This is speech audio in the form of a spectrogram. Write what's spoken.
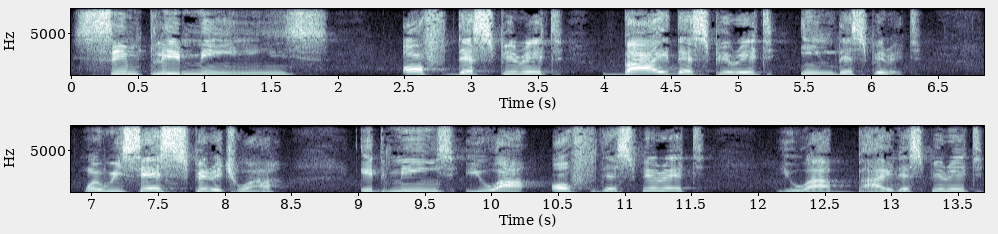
simply means of the spirit, by the spirit, in the spirit. When we say spiritual, it means you are of the spirit, you are by the spirit,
